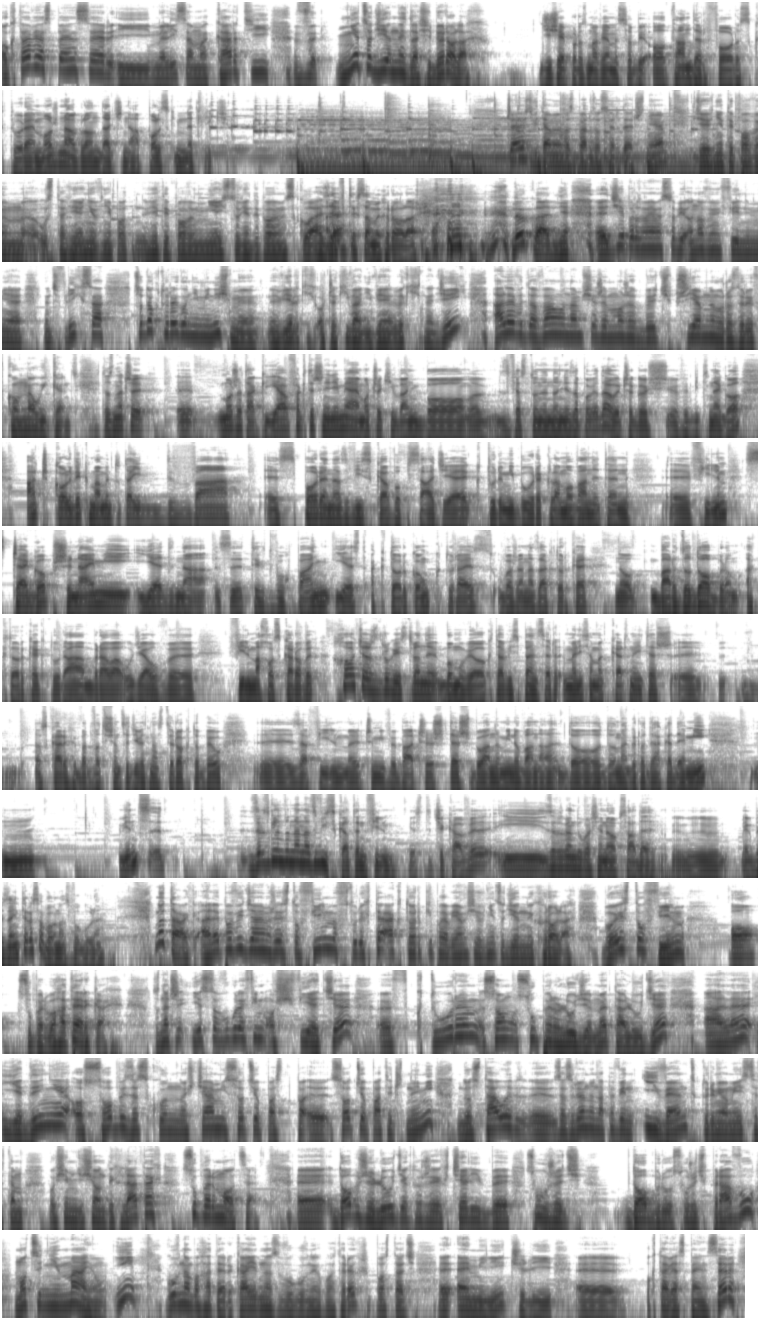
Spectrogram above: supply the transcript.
Octavia Spencer i Melissa McCarthy w niecodziennych dla siebie rolach. Dzisiaj porozmawiamy sobie o Thunder Force, które można oglądać na polskim Netflixie. Cześć, witamy Was bardzo serdecznie. Dzisiaj w nietypowym ustawieniu, w, niepo, w nietypowym miejscu, w nietypowym składzie. Ale w tych samych rolach. Dokładnie. E, dzisiaj porozmawiamy sobie o nowym filmie Netflixa, co do którego nie mieliśmy wielkich oczekiwań i wielkich nadziei, ale wydawało nam się, że może być przyjemną rozrywką na weekend. To znaczy, y, może tak, ja faktycznie nie miałem oczekiwań, bo y, zwiastuny no, nie zapowiadały czegoś wybitnego, aczkolwiek mamy tutaj dwa E, spore nazwiska w obsadzie, którymi był reklamowany ten e, film, z czego przynajmniej jedna z tych dwóch pań jest aktorką, która jest uważana za aktorkę no, bardzo dobrą. Aktorkę, która brała udział w filmach oscarowych, chociaż z drugiej strony, bo mówię o Octavii Spencer, Melissa McCartney też, y, Oscary chyba 2019 rok to był, za film Czy mi wybaczysz, też była nominowana do, do Nagrody Akademii. Mm, więc ze względu na nazwiska ten film jest ciekawy i ze względu właśnie na obsadę. Y, jakby zainteresował nas w ogóle. No tak, ale powiedziałem, że jest to film, w których te aktorki pojawiają się w niecodziennych rolach, bo jest to film o superbohaterkach. To znaczy, jest to w ogóle film o świecie, e, w którym są super ludzie, meta ludzie, ale jedynie osoby ze skłonnościami e, socjopatycznymi dostały e, ze względu na pewien event, który miał miejsce w tam w 80 latach, supermoce. Dobrzy ludzie, którzy chcieliby służyć dobru, służyć prawu, mocy nie mają. I główna bohaterka, jedna z dwóch głównych bohaterek, postać Emily, czyli Octavia Spencer,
